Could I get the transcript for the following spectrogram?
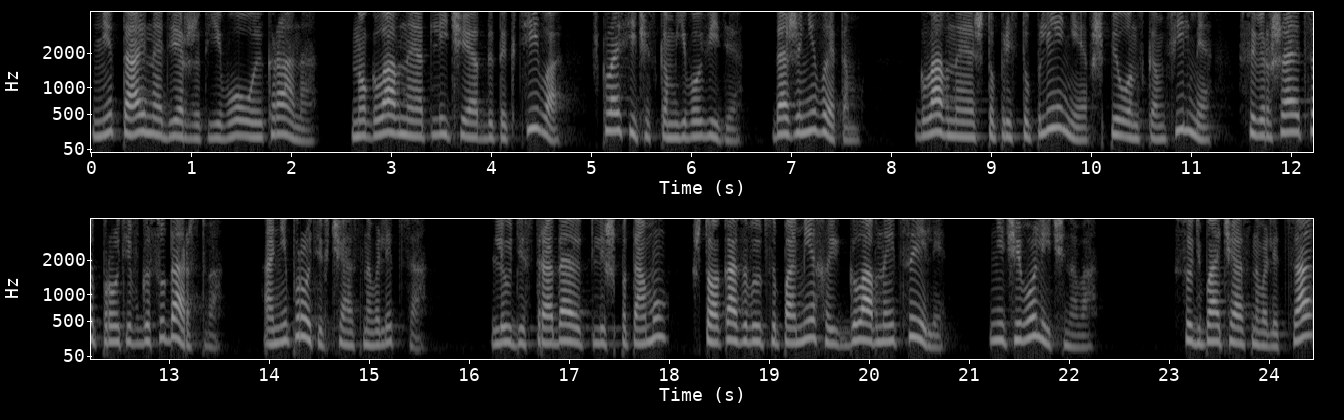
Не тайно держит его у экрана. Но главное отличие от детектива в классическом его виде даже не в этом – Главное, что преступление в шпионском фильме совершается против государства, а не против частного лица. Люди страдают лишь потому, что оказываются помехой главной цели. Ничего личного. Судьба частного лица,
